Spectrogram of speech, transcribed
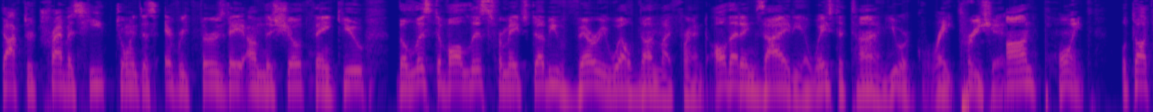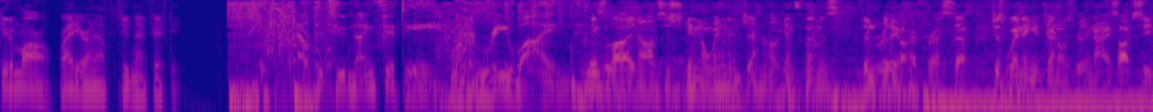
Dr. Travis Heath joins us every Thursday on this show. Thank you. The list of all lists from HW, very well done, my friend. All that anxiety, a waste of time. You are great. Appreciate it. On point. We'll talk to you tomorrow, right here on Altitude 950. Altitude 950. Rewind. It means a lot, you know, obviously just getting a win in general against them has been really hard for us. So just winning in general is really nice. Obviously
